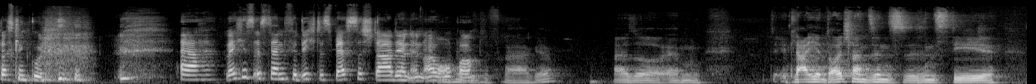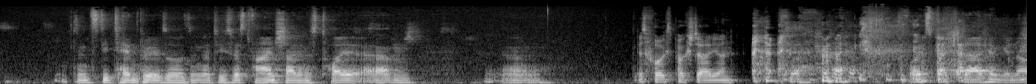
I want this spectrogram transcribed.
das klingt gut. Äh, welches ist denn für dich das beste Stadion in Europa? Auch eine gute Frage. Also ähm, klar, hier in Deutschland sind es die, sind's die Tempel, so sind natürlich das Westfalenstadion ist toll. Ähm, äh, das Volksparkstadion. Volksparkstadion, genau.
